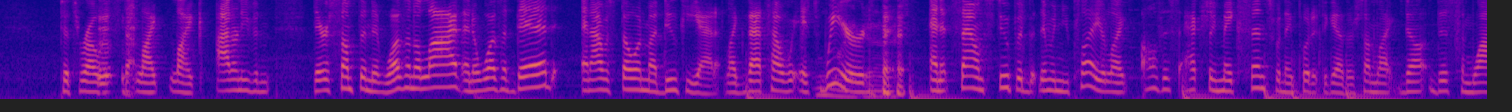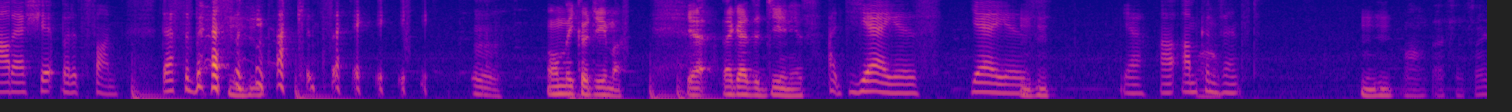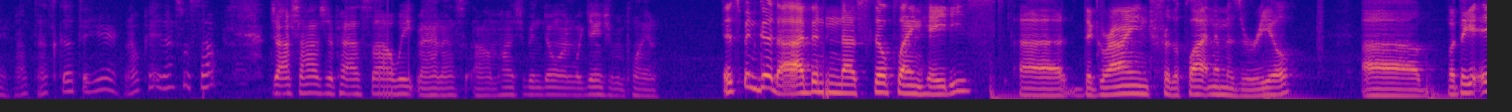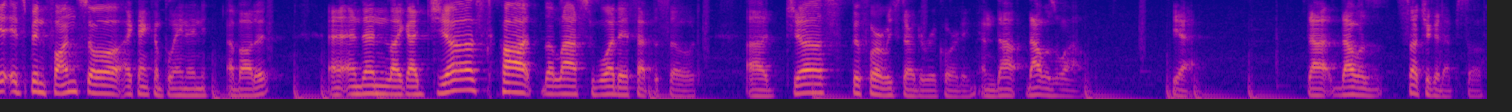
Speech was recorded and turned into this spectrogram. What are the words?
to throw it. like like I don't even. There's something that wasn't alive and it wasn't dead, and I was throwing my dookie at it. Like that's how it's oh weird, and it sounds stupid, but then when you play, you're like, oh, this actually makes sense when they put it together. So I'm like, this some wild ass shit, but it's fun. That's the best mm-hmm. thing I can say. Mm. Only Kojima. Yeah, that guy's a genius. Uh, yeah, he is. Yeah, he is. Mm-hmm. Yeah, I, am wow. convinced. Mm-hmm. Wow, that's insane. That's that's good to hear. Okay, that's what's up. Josh, how's your past uh, week, man? That's, um, how's you been doing? What games you been playing? It's been good. I've been uh, still playing Hades. Uh, the grind for the platinum is real, uh, but the, it, has been fun, so I can't complain any about it. And, then, like, I just caught the last What If episode uh, just before we started recording, and that that was wild. Yeah, that that was such a good episode.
